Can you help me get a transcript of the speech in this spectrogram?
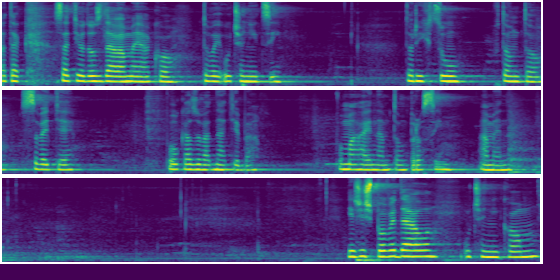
A tak sa Ti odozdávame ako Tvoji učeníci, ktorí chcú v tomto svete poukazovať na Teba. Pomáhaj nám tom, prosím. Amen. Ježiš povedal učeníkom,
